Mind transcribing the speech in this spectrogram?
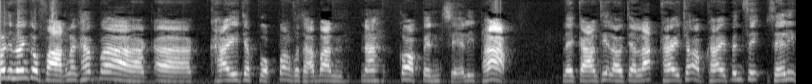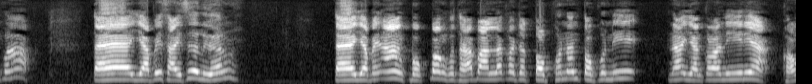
าะฉะนั้นก็ฝากนะครับว่าใครจะปกป้องสถาบันนะก็เป็นเสรีภาพ ในการที่เราจะรักใครชอบใครเป็นเสรีภาพ แต่อย่าไปใส่เสื้อเหลือง แต่อย่าไปอ้างปกป้องสถาบันแล้วก็จะตบคนนั้นตบคนนี้นะอย่างกรณีเนี่ยของ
